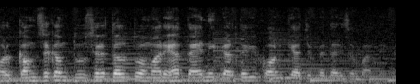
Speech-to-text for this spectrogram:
और कम से कम दूसरे दल तो हमारे यहाँ तय नहीं करते कि कौन क्या ज़िम्मेदारी संभाले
